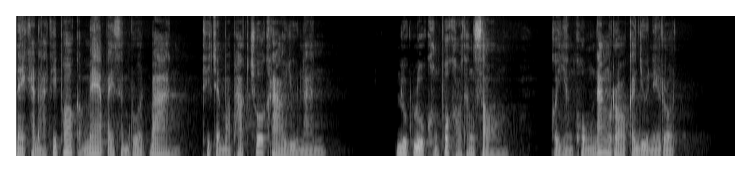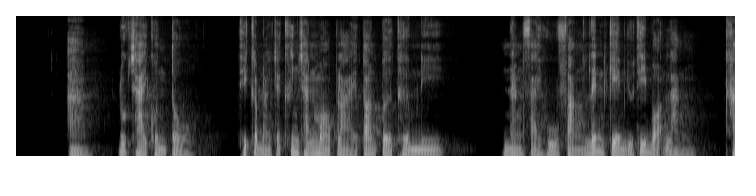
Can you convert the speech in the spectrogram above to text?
ในขณะที่พ่อกับแม่ไปสำรวจบ้านที่จะมาพักชั่วคราวอยู่นั้น ลูกๆของพวกเขาทั้งสอง ก็ยังคงนั่งรอกันอยู่ในรถ อาม ลูกชายคนโตที่กำลังจะขึ้นชั้นมปลายตอนเปิดเทอมนี้นั่งใส่หูฟังเล่นเกมอยู่ที่เบาะหลัง ข้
